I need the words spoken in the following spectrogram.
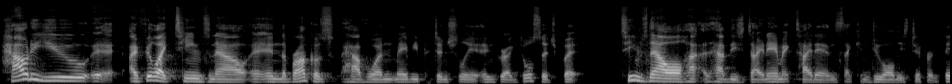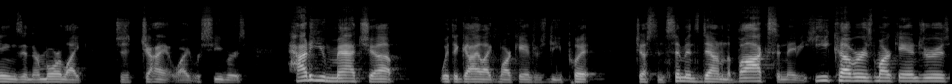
How do you? Eh, I feel like teams now, and the Broncos have one maybe potentially in Greg Dulcich, but teams now all ha- have these dynamic tight ends that can do all these different things, and they're more like just giant wide receivers. How do you match up with a guy like Mark Andrews? Do you put Justin Simmons down in the box and maybe he covers Mark Andrews?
